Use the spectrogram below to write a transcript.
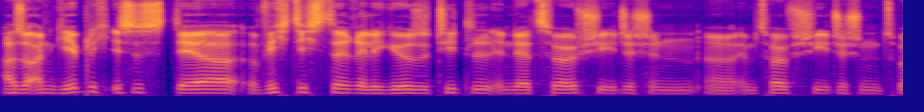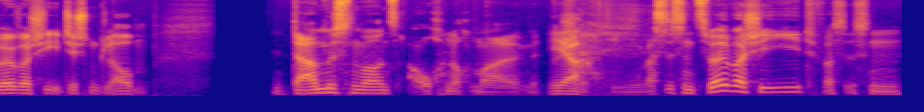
also angeblich ist es der wichtigste religiöse Titel in der zwölf schiitischen, äh, im zwölf schiitischen, zwölfer schiitischen Glauben. Da müssen wir uns auch nochmal mit beschäftigen. Ja. Was ist ein zwölfer Schiit? Was ist ein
